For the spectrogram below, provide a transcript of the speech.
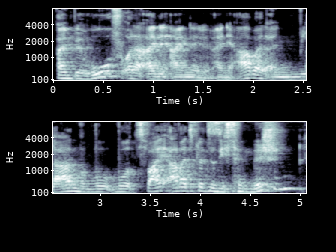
ein Beruf oder eine, eine, eine Arbeit, ein Laden, wo, wo zwei Arbeitsplätze sich vermischen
